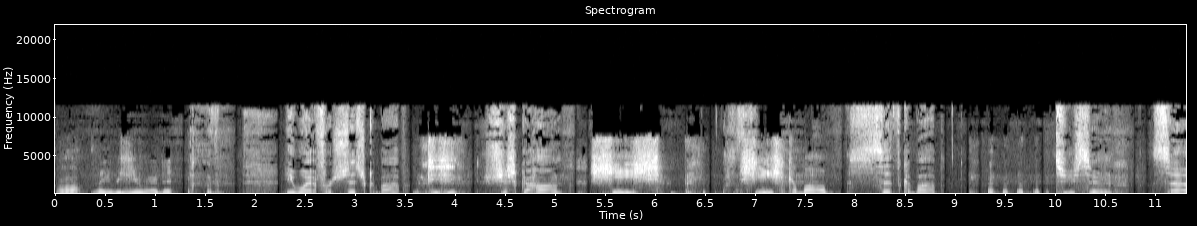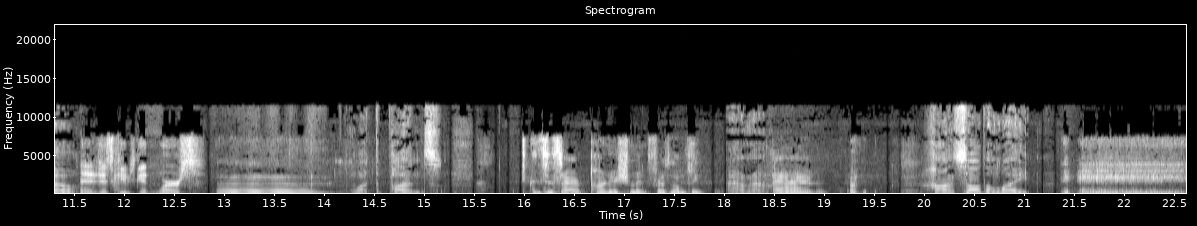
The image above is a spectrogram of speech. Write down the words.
well, maybe he read it. He went for shish kebab, shish kahan, Sheesh, sheesh kebab. Sith kebab. Too soon. So, And it just keeps getting worse. Um, what, the puns? is this our punishment for something? I don't know. Ah, Han saw the light. it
